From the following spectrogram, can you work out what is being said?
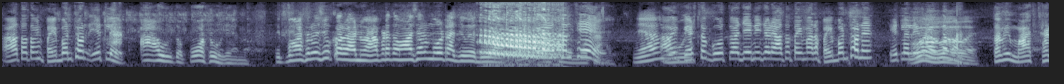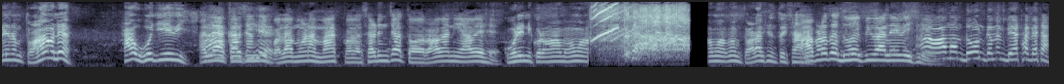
આ તો તમે ભાઈબંધ છો ને એટલે. આવું તો પોસરું છે તે શું કરવાનું? આપણે તો વાસણ મોટા જોઈએ છે. આવી ભેંસ તો ગોતવા જઈ નહીં જડે આ તો તમે મારા ભાઈબંધ છો ને એટલે લેવા ઓય, તમે માથ છાડીને ધોળાવો ને હાવ હોજી એવી. અલ્યા આ કાચી કરશનજી છે. ભલા મોણા માથ પ- જા તો રાવાની આવે છે. ઘોડીની કરો આમ આમ આમ. આમ આમ ધોળાવશે ને તો સારું. આપણે તો દોય પીવા લેવી છે. આમ આમ દોન ગમે બેઠા બેઠા.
